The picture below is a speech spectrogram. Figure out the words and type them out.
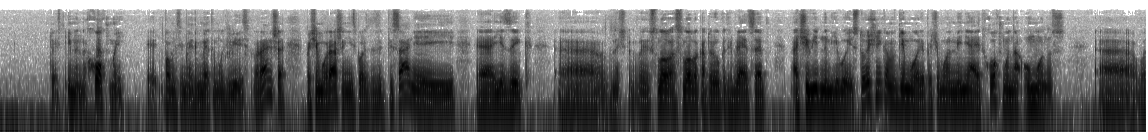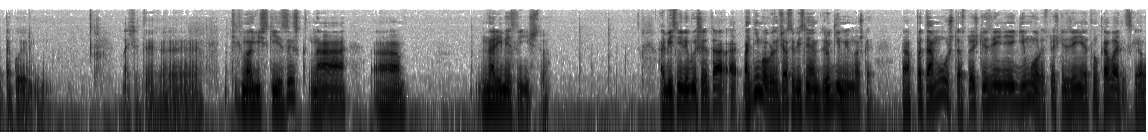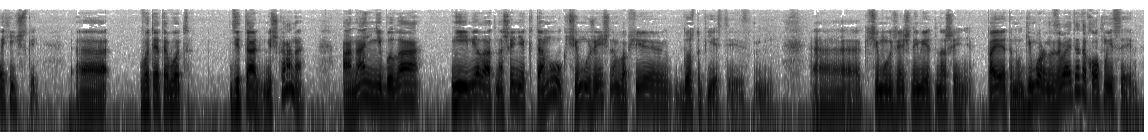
То есть именно хохмой. Э, помните, мы, мы этому удивились раньше, почему Раша не использует язык писания и э, язык, э, значит, слово, слово, которое употребляется очевидным его источником в Геморе, почему он меняет хохму на умонус. Э, вот такой значит, э, технологический изыск на, э, на ремесленничество объяснили выше это а, одним образом, сейчас объясняем другим немножко. А, потому что с точки зрения геморы, с точки зрения толковательской, аллахической, э, вот эта вот деталь мешкана, она не была, не имела отношения к тому, к чему женщинам вообще доступ есть, к чему женщины имеют отношение. Поэтому Гемора называет это хохма и сейр.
